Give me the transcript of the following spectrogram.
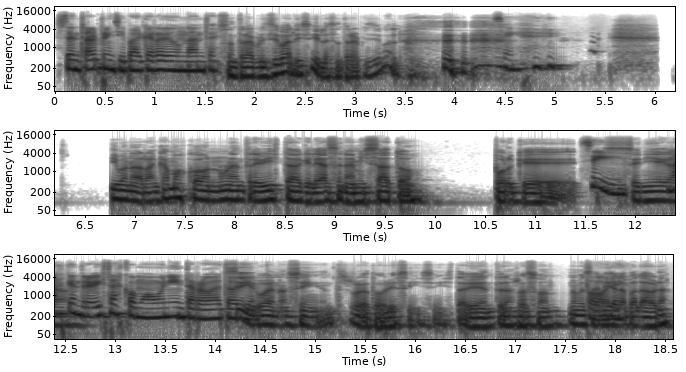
Central principal, qué redundante. Central principal, y sí, la central principal. Sí. Y bueno, arrancamos con una entrevista que le hacen a Misato porque Sí, se niega. Más que entrevista es como un interrogatorio. Sí, bueno, sí, interrogatorio, sí, sí, está bien, tenés razón. No me salía la palabra.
